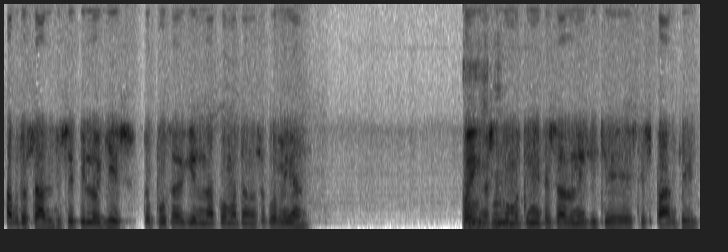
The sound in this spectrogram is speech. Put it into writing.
από το στάδιο της επιλογής το πού θα γίνουν ακόμα τα νοσοκομεία που έγιναν στην Κομωτινή Θεσσαλονίκη και στη Σπάρτη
